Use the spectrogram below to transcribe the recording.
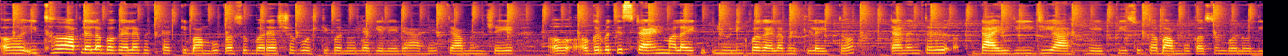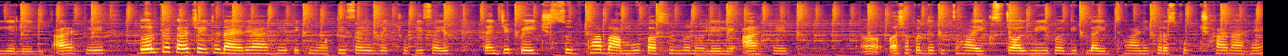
इथं आपल्याला बघायला भेटतात की बांबूपासून बऱ्याचशा गोष्टी बनवल्या गेलेल्या आहेत. त्या म्हणजे अगरबत्ती स्टँड मला एक युनिक बघायला भेटलं इथं. त्यानंतर डायरी जी आहे ती सुद्धा बांबूपासून बनवली गेलेली आहे. दोन प्रकारच्या इथं डायऱ्या आहेत. एक मोठी साईज एक छोटी साईज त्यांचे पेजसुद्धा बांबूपासून बनवलेले आहेत. अशा पद्धतीचा हा एक स्टॉल मी बघितला इथं आणि खरंच खूप छान आहे.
